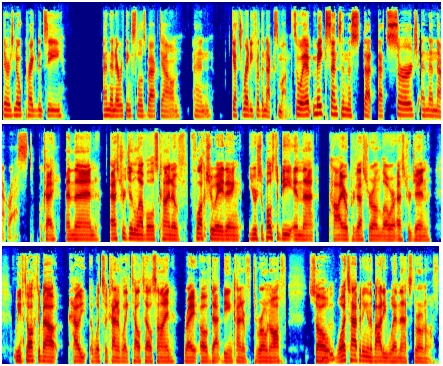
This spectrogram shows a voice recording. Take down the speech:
There's no pregnancy. And then everything slows back down and gets ready for the next month. So it makes sense in this that that surge and then that rest. Okay. And then estrogen levels kind of fluctuating. You're supposed to be in that higher progesterone, lower estrogen. We've Yep. talked about how you, what's a kind of like telltale sign, right, of that being kind of thrown off. So, Mhm. what's happening in the body when that's thrown off?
